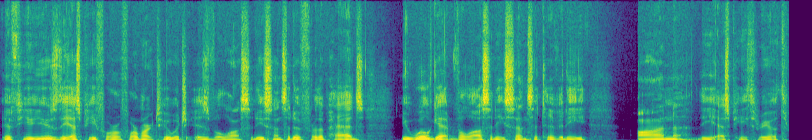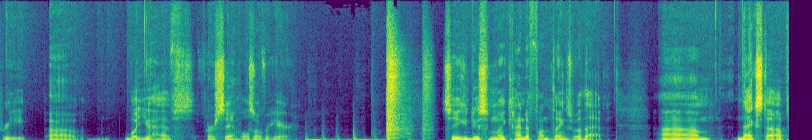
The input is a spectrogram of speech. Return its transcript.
if you use the SP404 Mark II, which is velocity sensitive for the pads, you will get velocity sensitivity on the SP303, uh, what you have for samples over here. So you can do some like kind of fun things with that. Um, next up,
